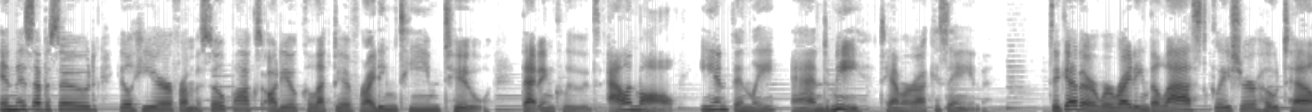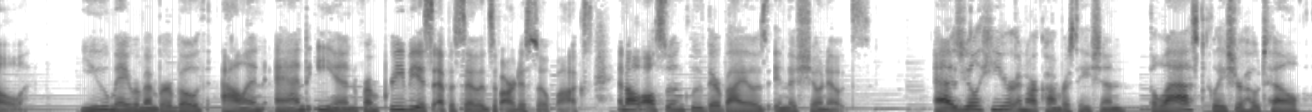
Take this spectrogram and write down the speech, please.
In this episode, you'll hear from the Soapbox Audio Collective writing team too. That includes Alan Mall, Ian Finley, and me, Tamara Kissane. Together, we're writing The Last Glacier Hotel. You may remember both Alan and Ian from previous episodes of Artist Soapbox, and I'll also include their bios in the show notes. As you'll hear in our conversation, The Last Glacier Hotel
